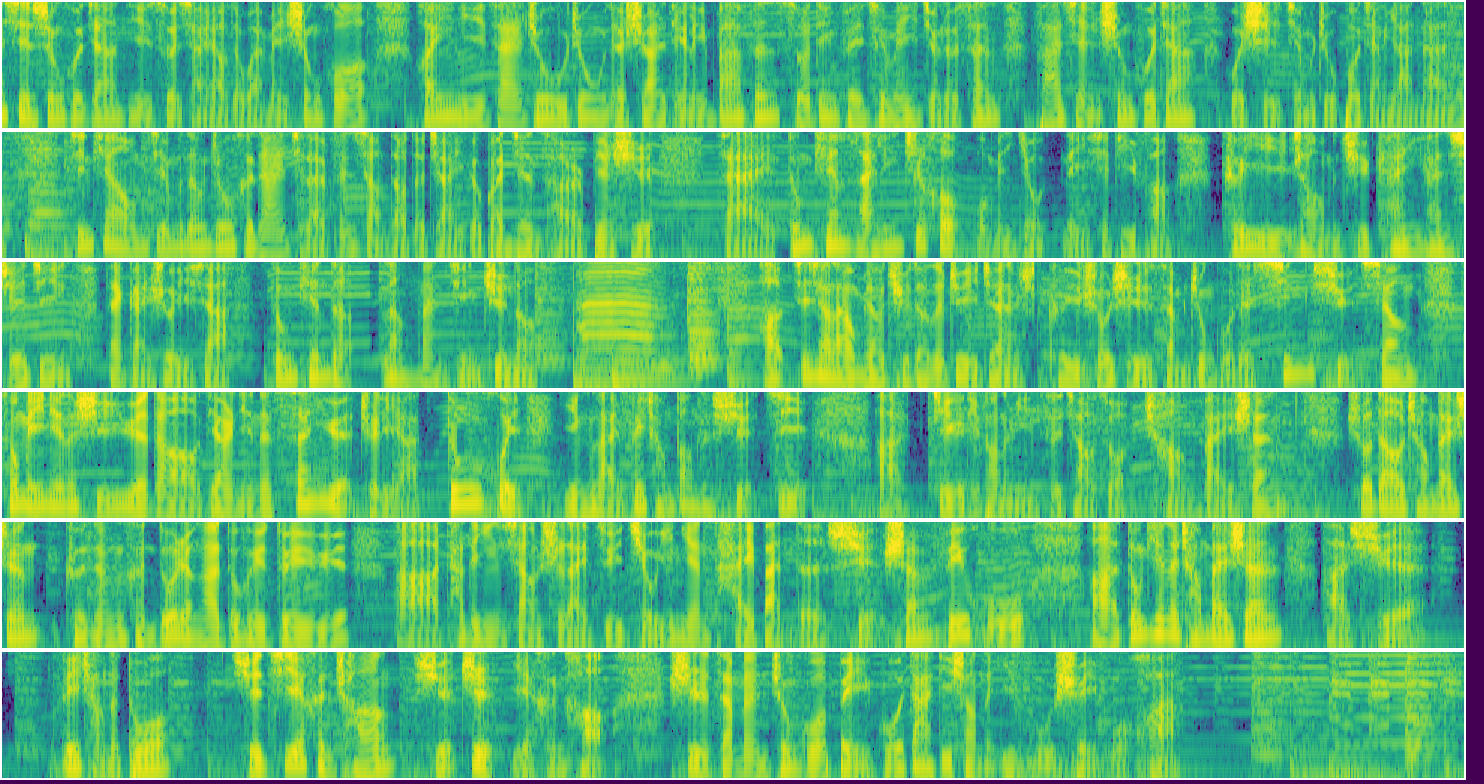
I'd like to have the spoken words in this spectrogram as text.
发现生活家，你所想要的完美生活。欢迎你在周五中午的十二点零八分锁定翡翠文艺九六三，发现生活家，我是节目主播蒋亚楠。今天啊，我们节目当中和大家一起来分享到的这样一个关键词儿，便是在冬天来临之后，我们有哪些地方可以让我们去看一看雪景，来感受一下冬天的浪漫景致呢？好，接下来我们要去到的这一站可以说是咱们中国的新雪乡。从每一年的十一月到第二年的三月，这里啊都会迎来非常棒的雪季。啊，这个地方的名字叫做长白山。说到长白山，可能很多人啊都会对于啊它的印象是来自于九一年台版的《雪山飞狐》啊，冬天的长白山啊雪非常的多。雪期也很长，雪质也很好，是咱们中国北国大地上的一幅水墨画。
